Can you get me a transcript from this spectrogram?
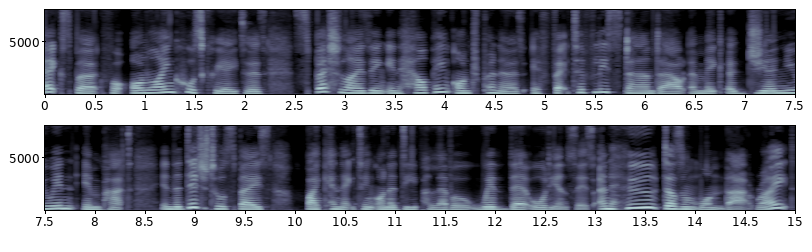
expert for online course creators specializing in helping entrepreneurs effectively stand out and make a genuine impact in the digital space by connecting on a deeper level with their audiences. And who doesn't want that, right?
